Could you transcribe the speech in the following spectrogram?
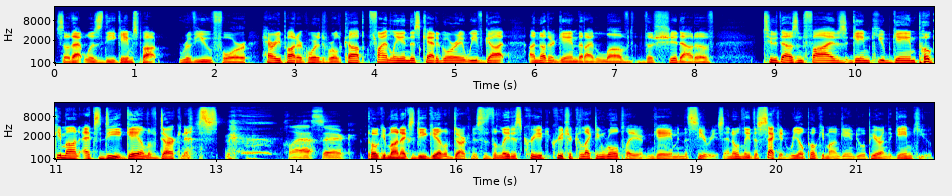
So that was the GameSpot review for Harry Potter Quidditch World Cup. Finally, in this category, we've got another game that I loved the shit out of. 2005's GameCube game Pokemon XD Gale of Darkness. Classic. Pokemon XD Gale of Darkness is the latest cre- creature collecting role playing game in the series, and only the second real Pokemon game to appear on the GameCube.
